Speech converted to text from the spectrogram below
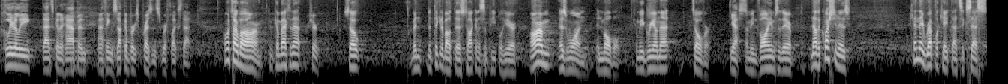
Clearly, that's going to happen, and I think Zuckerberg's presence reflects that. I want to talk about ARM. Can we come back to that? Sure. So, I've been, been thinking about this, talking to some people here. ARM has won in mobile. Can we agree on that? It's over. Yes. I mean, volumes are there. Now, the question is can they replicate that success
